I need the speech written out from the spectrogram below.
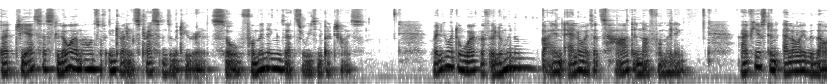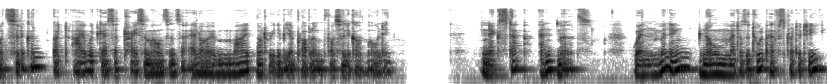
But GS has lower amounts of internal stress in the material, so for milling that's a reasonable choice. When you want to work with aluminum, buy an alloy that's hard enough for milling. I've used an alloy without silicon, but I would guess that trace amounts in the alloy might not really be a problem for silicone molding. Next step, end mills. When milling, no matter the toolpath strategy,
